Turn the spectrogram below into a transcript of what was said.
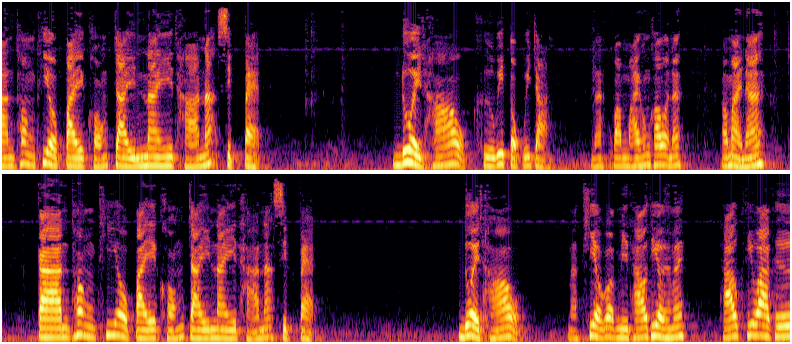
ารท่องเที่ยวไปของใจในฐานะสิบแปดด้วยเท้าคือวิตกวิจารนะความหมายของเขาอะนะเอาใหม่นะ การท่องเที่ยวไปของใจในฐานะสิบแปดด้วยเท้านะเที่ยวก็มีเท้าเที่ยวใช่ไหมเท้าที่ว่าคือ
